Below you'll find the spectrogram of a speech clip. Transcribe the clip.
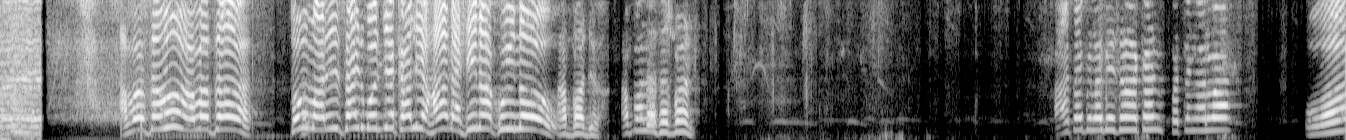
છે. આવો છે હું આવો મારી સાઈડ બોલજે ખાલી હા ગાઠી નાખું નો આપવા દો સરપંચ આતા પેલા બે જણા કાન પતંગ હાલવા. ઓવા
